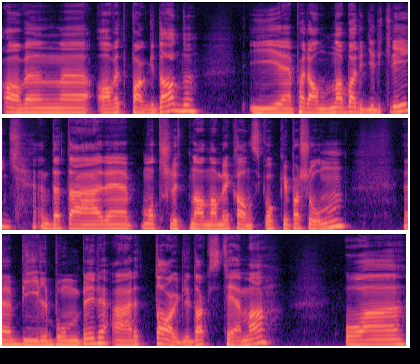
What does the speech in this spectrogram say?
av, en, eh, av et Bagdad i, på randen av borgerkrig. Dette er eh, mot slutten av den amerikanske okkupasjonen. Eh, bilbomber er et dagligdags tema. Og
